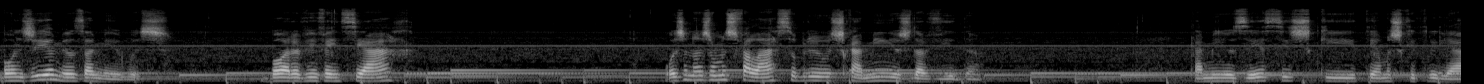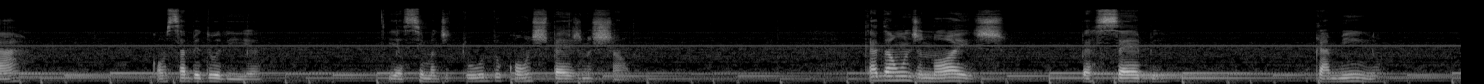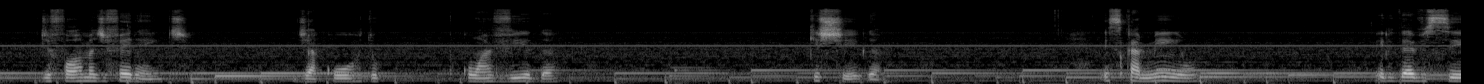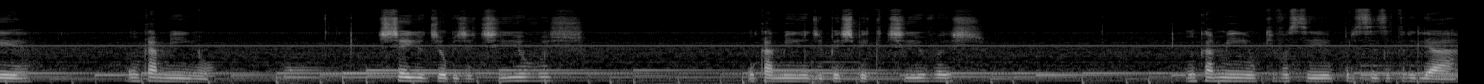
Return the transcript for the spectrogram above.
Bom dia, meus amigos. Bora vivenciar. Hoje nós vamos falar sobre os caminhos da vida. Caminhos esses que temos que trilhar com sabedoria e, acima de tudo, com os pés no chão. Cada um de nós percebe o caminho de forma diferente, de acordo com a vida que chega. Esse caminho ele deve ser um caminho cheio de objetivos, um caminho de perspectivas, um caminho que você precisa trilhar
